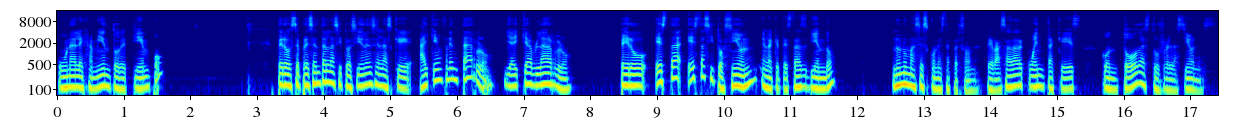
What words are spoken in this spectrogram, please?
un alejamiento de tiempo. Pero se presentan las situaciones en las que hay que enfrentarlo y hay que hablarlo. Pero esta, esta situación en la que te estás viendo, no nomás es con esta persona. Te vas a dar cuenta que es con todas tus relaciones.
